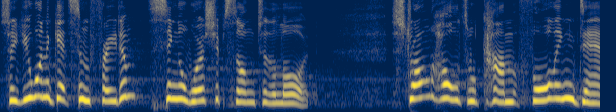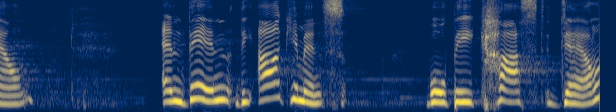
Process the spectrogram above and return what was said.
So you want to get some freedom? Sing a worship song to the Lord. Strongholds will come falling down, and then the arguments will be cast down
